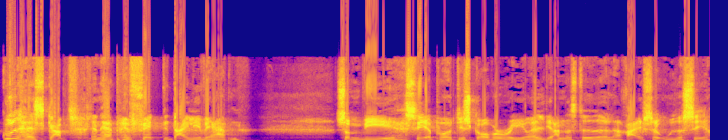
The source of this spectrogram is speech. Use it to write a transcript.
Gud havde skabt den her perfekte, dejlige verden, som vi ser på Discovery og alle de andre steder, eller rejser ud og ser.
